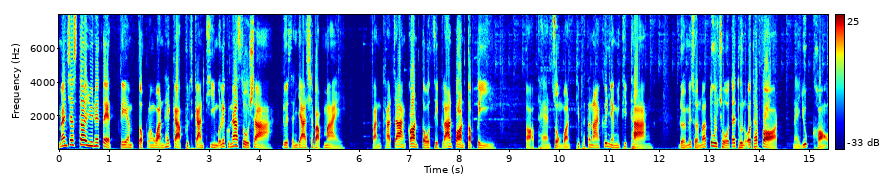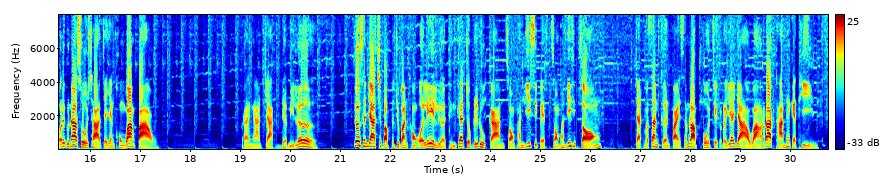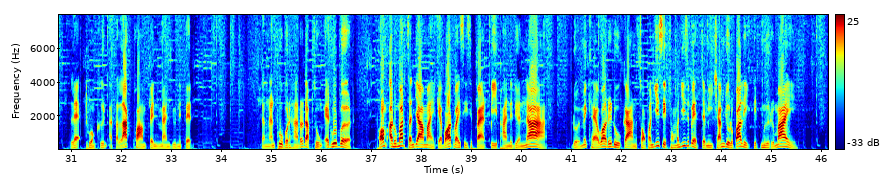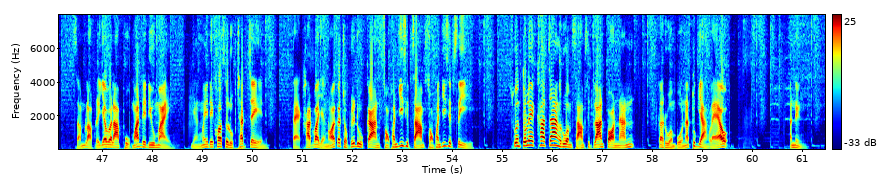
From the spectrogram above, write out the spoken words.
แมนเชสเตอร์ยูไนเต็ดเตรียมตกรางวัลให้กับผู้จัดการทีมโอเลกุน่าโซชา ด้วยสัญญาฉบับใหม่ ฝันค่าจ้างก้อนโต 10 ล้านปอนด์ต่อปี ตอบแทนส่งบอลที่พัฒนาขึ้นอย่างมีทิศทาง โดยไม่สนว่าตู้โชว์ใต้ถุนโอทัฟฟอร์ด ในยุคของโอเลกุน่าโซชาจะยังคงว่างเปล่า รายงานจากเดอะมิลเลอร์เรื่องสัญญาฉบับปัจจุบันของโอเล่เหลือถึงแค่จบฤดูกาล2021-2022 จัดว่าสั้นเกินไปสำหรับโปรเจกต์ระยะยาววางรากฐานให้แก่ทีม และทวงคืนอัตลักษณ์ความเป็นแมนยู i นเต็ดดังนั้นผู้บริหารระดับสูงเอ็ดวูดเวิร์ดพร้อมอนุมัติสัญญาใหม่แก่บอสวัย 48 ปีภายในเดือนหน้า โดยไม่แคร์ว่าฤดูกาล 2020-2021 จะมีแชมป์ยูโรปาลีกติดมือหรือไม่สำหรับระยะเวลาผูกมัดในดีลใหม่ ยังไม่ได้ข้อสรุปชัดเจน แต่คาดว่าอย่างน้อยก็จบฤดูกาล 2023-2024 ส่วนตัวเลขค่าจ้างรวม 30 ล้านปอนด์นั้น ก็รวมโบนัสทุกอย่างแล้ว อันหนึ่ง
